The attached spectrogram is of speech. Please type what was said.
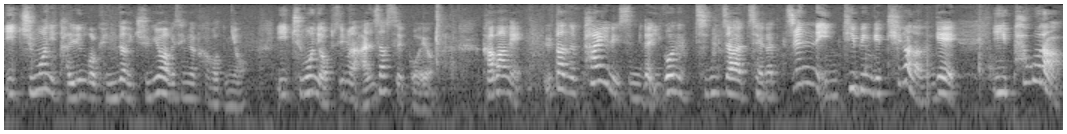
이 주머니 달린 걸 굉장히 중요하게 생각하거든요. 이 주머니 없으면 안 샀을 거예요. 가방에 일단은 파일이 있습니다. 이거는 진짜 제가 찐 인팁인 게 티가 나는 게 이 파고다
